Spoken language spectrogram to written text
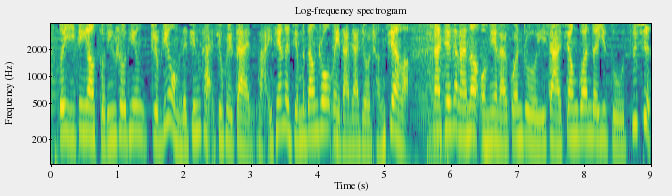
所以一定要锁定收听，指不定我们的精彩就会在哪一天的节目当中为大家就呈现了。那接下来呢，我们也来关注一下相关的一组资讯，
